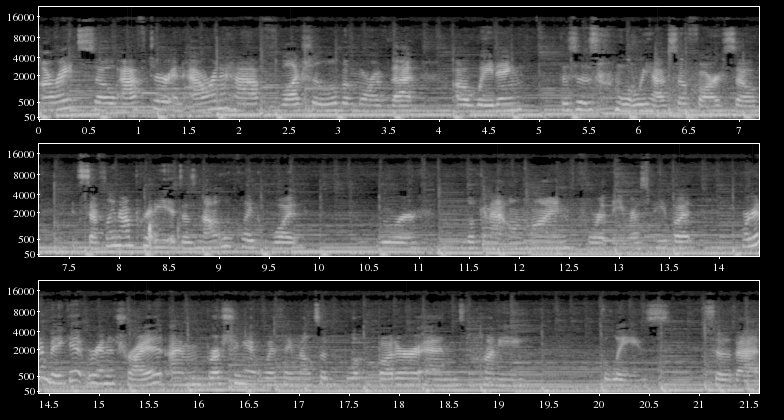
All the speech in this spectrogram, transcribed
All right, so after an hour and a half, well actually a little bit more of that uh, waiting, this is what we have so far. So it's definitely not pretty. It does not look like what we were looking at online for the recipe, but we're gonna bake it, we're gonna try it. I'm brushing it with a melted butter and honey glaze so that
